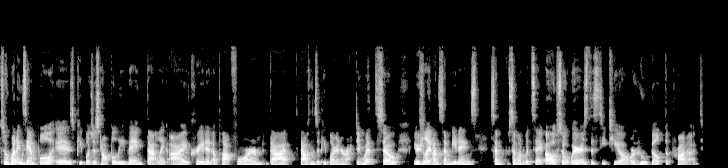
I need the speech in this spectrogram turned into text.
so one example is people just not believing that like I created a platform that thousands of people are interacting with. So usually on some meetings, some someone would say, "Oh, so where is the CTO or who built the product?"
